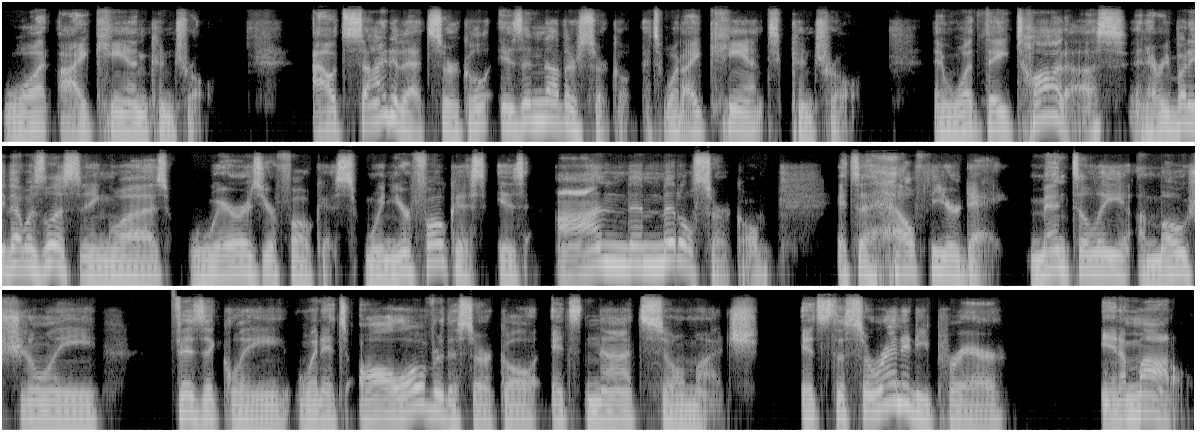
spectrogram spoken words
what I can control. Outside of that circle is another circle. It's what I can't control. And what they taught us, and everybody that was listening, was where is your focus? When your focus is on the middle circle, it's a healthier day mentally, emotionally, physically. When it's all over the circle, it's not so much. It's the serenity prayer in a model,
